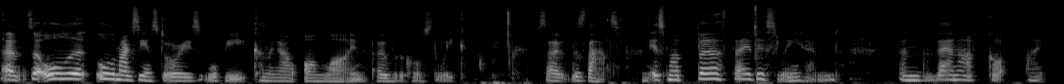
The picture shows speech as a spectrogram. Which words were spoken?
Um, so all the all the magazine stories will be coming out online over the course of the week. So there's that. It's my birthday this weekend, and then I've got like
